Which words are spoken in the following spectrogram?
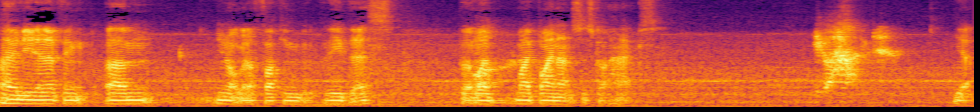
I don't need anything. Um, you're not gonna fucking believe this, but my, my Binance just got hacked. You got hacked? Yeah.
